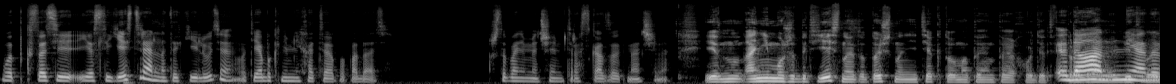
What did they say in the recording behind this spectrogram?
вот, кстати, если есть реально такие люди, вот я бы к ним не хотела попадать. Чтобы они мне что-нибудь рассказывать начали. И, ну, они, может быть, есть, но это точно не те, кто на ТНТ ходят. в Э, Да, нет, «Битва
